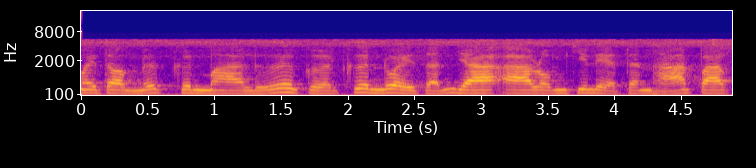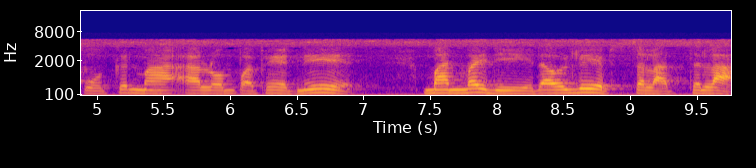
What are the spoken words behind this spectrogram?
ไม่ต้องนึกขึ้นมา หรือเกิดขึ้นด้วยสัญญาอารมณ์กิเลสตัณหาปรากฏขึ้นมาอารมณ์ประเภทนี้ มันไม่ดีเราเรียบสลัดสละ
